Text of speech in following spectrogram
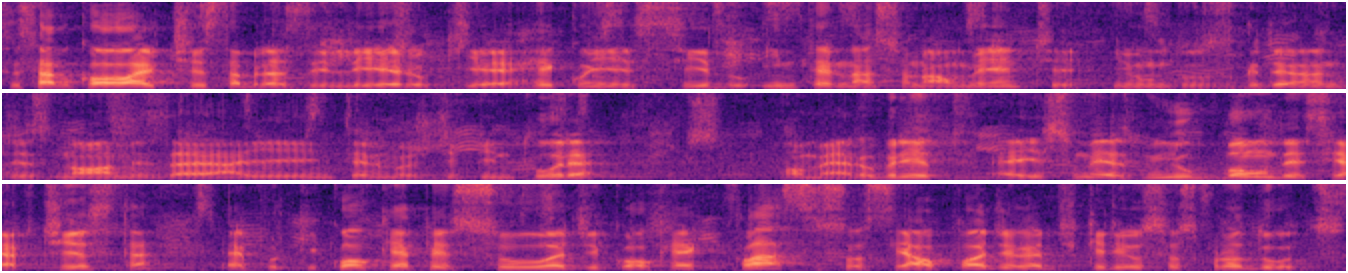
Você sabe qual artista brasileiro que é reconhecido internacionalmente e um dos grandes nomes aí em termos de pintura? Romero Brito, é isso mesmo. E o bom desse artista é porque qualquer pessoa de qualquer classe social pode adquirir os seus produtos.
